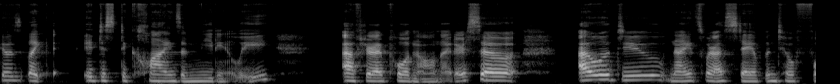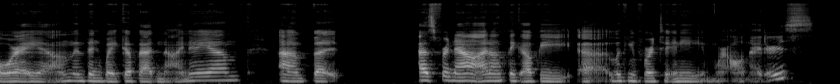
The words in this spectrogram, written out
goes. Like, it just declines immediately after I pull an all nighter. So I will do nights where I stay up until 4 a.m. and then wake up at 9 a.m. Um, but as for now, I don't think I'll be uh, looking forward to any more all nighters.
